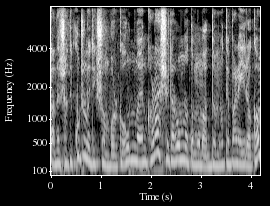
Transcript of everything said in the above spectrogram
তাদের সাথে কূটনৈতিক সম্পর্ক উন্নয়ন করা, সেটার অন্যতম মাধ্যম হতে পারে এরকম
